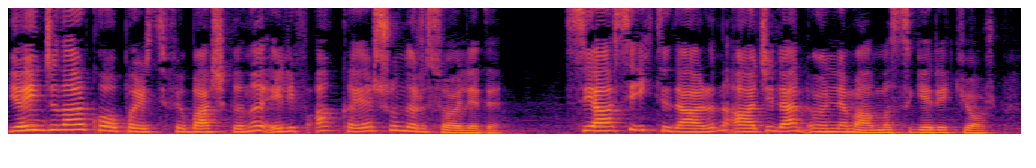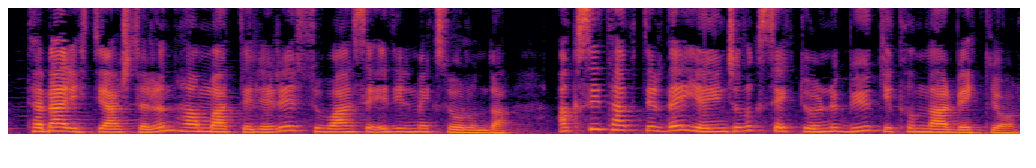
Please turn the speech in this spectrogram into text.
Yayıncılar Kooperatifi Başkanı Elif Akkaya şunları söyledi. Siyasi iktidarın acilen önlem alması gerekiyor. Temel ihtiyaçların ham maddeleri sübvanse edilmek zorunda. Aksi takdirde yayıncılık sektörünü büyük yıkımlar bekliyor.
